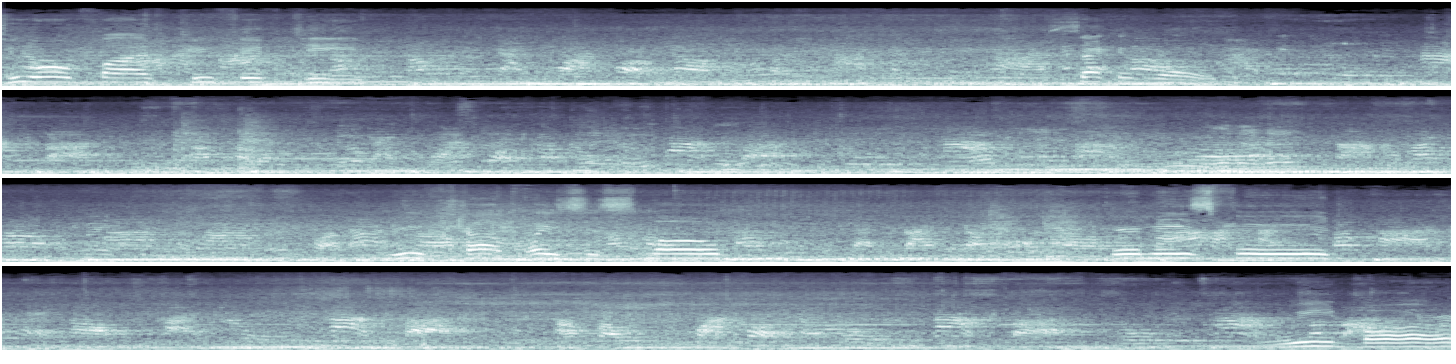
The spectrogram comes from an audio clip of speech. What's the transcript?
205, 215. Second road. Rooftop places smoke. Burmese food. Weed bar.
